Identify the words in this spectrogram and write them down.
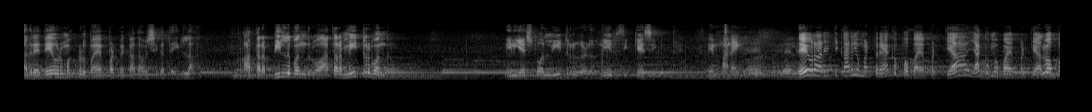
ಆದರೆ ದೇವ್ರ ಮಕ್ಕಳು ಭಯಪಡಬೇಕಾದ ಅವಶ್ಯಕತೆ ಇಲ್ಲ. ಆ ಥರ ಬಿಲ್ ಬಂದರು ಆ ಥರ ಮೀಟ್ರ್ ಬಂದರು. ನಿನಗೆ ಎಷ್ಟೋ ಲೀಟ್ರ್ಗಳು ನೀರು ಸಿಕ್ಕೇ ಸಿಗುತ್ತೆ ನಿನ್ನ ಮನೆಗೆ. ದೇವ್ರು ಆ ರೀತಿ ಕಾರ್ಯ ಮಾಡ್ತಾರೆ. ಯಾಕಪ್ಪ ಭಯ ಪಡ್ತೀಯಾ ಯಾಕಮ್ಮ ಭಯ ಪಡ್ತೀಯ ಅಲ್ವಪ್ಪ?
